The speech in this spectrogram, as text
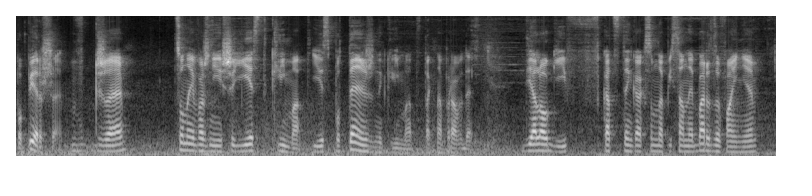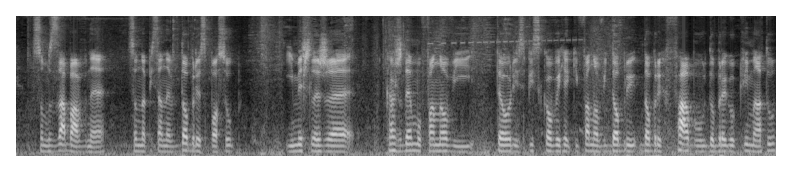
Po pierwsze, w grze co najważniejsze jest klimat, jest potężny klimat tak naprawdę. Dialogi w cutscenkach są napisane bardzo fajnie, są zabawne, są napisane w dobry sposób i myślę, że każdemu fanowi teorii spiskowych, jak i fanowi dobry, dobrych fabuł, dobrego klimatu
